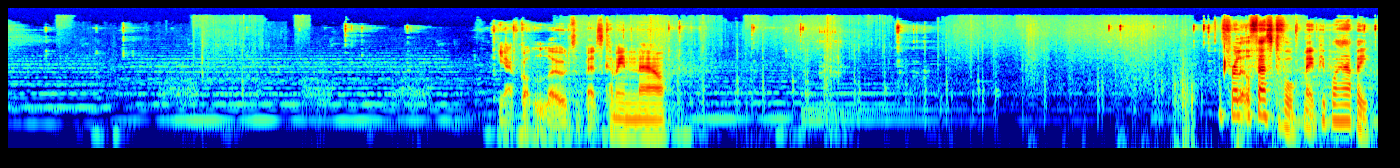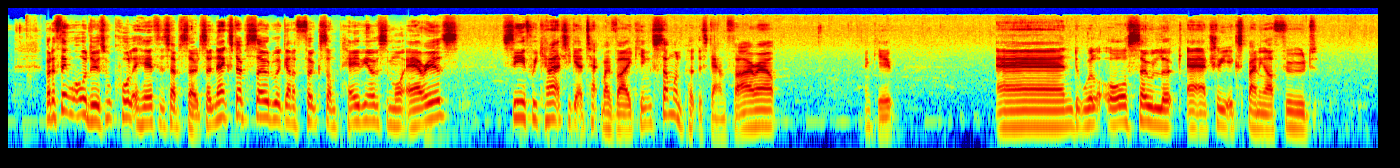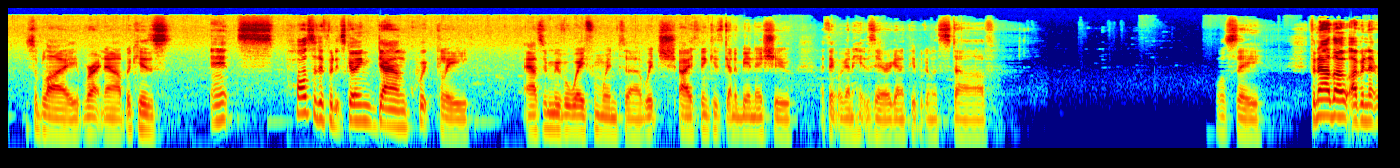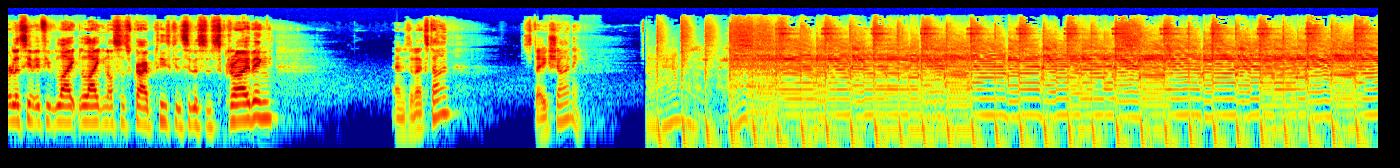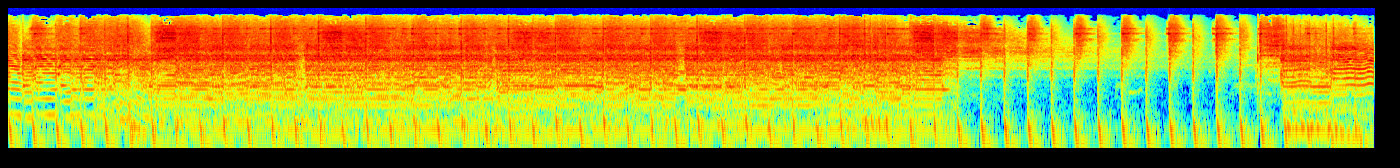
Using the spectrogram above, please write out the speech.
Yeah, I've got loads of beds coming in now. for a little festival, make people happy. But I think what we'll do is we'll call it here for this episode. So next episode, we're going to focus on paving over some more areas, see if we can actually get attacked by Vikings. Someone put this damn fire out. Thank you. And we'll also look at actually expanding our food supply right now, because it's positive, but it's going down quickly as we move away from winter, which I think is going to be an issue. I think we're going to hit zero again and people are going to starve. We'll see. For now, though, I've been EnterElysium. If you've liked, like, not subscribed, please consider subscribing. And until next time, stay shiny.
